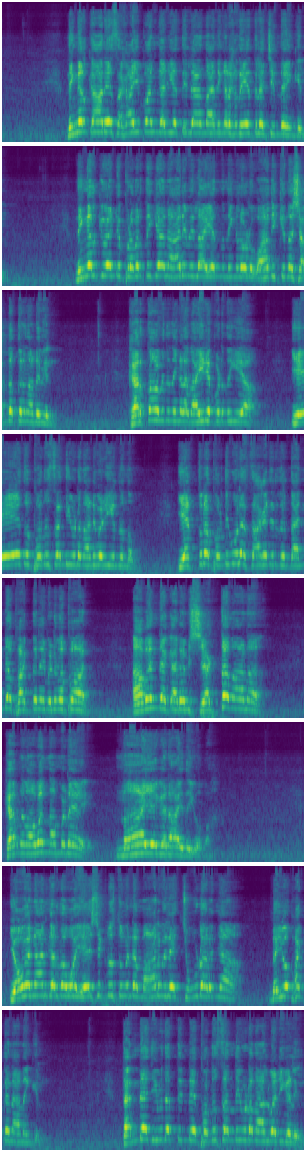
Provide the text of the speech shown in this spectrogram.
നിങ്ങൾക്കാരെ സഹായിപ്പാൻ കഴിയത്തില്ല എന്നാണ് നിങ്ങളുടെ ഹൃദയത്തിലെ ചിന്തയെങ്കിൽ നിങ്ങൾക്ക് വേണ്ടി പ്രവർത്തിക്കാൻ ആരുമില്ല എന്ന് നിങ്ങളോട് വാദിക്കുന്ന ശബ്ദത്തിന് നടുവിൽ കർത്താവിന് നിങ്ങളെ ധൈര്യപ്പെടുത്തുക ഏത് പ്രതിസന്ധിയുടെ നടുവഴിയിൽ നിന്നും എത്ര പ്രതികൂല സാഹചര്യത്തിൽ തന്റെ ഭക്തനെ വിടുവപ്പാൻ അവന്റെ കരം ശക്തമാണ്. കാരണം അവൻ നമ്മുടെ നായകനായ ദൈവമാണ്. യോഗനാൻ കർത്താവോ യേശുക്രിസ്തുവിന്റെ മാർവിലെ ചൂടറിഞ്ഞ ദൈവഭക്തനാണെങ്കിൽ തന്റെ ജീവിതത്തിന്റെ പ്രതിസന്ധിയുടെ നാൾ വഴികളിൽ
